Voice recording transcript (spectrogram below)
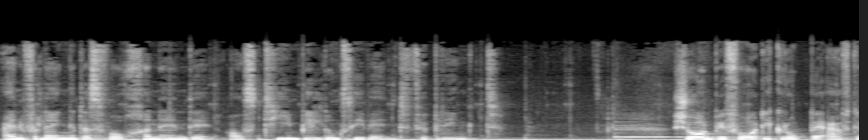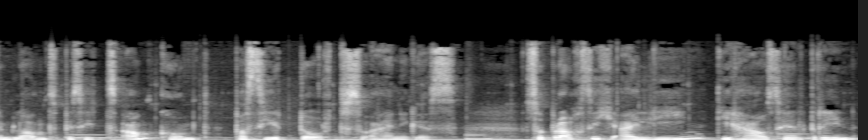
ein verlängertes Wochenende als Teambildungsevent verbringt. Schon bevor die Gruppe auf dem Landbesitz ankommt, passiert dort so einiges. So brach sich Eileen, die Haushälterin,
